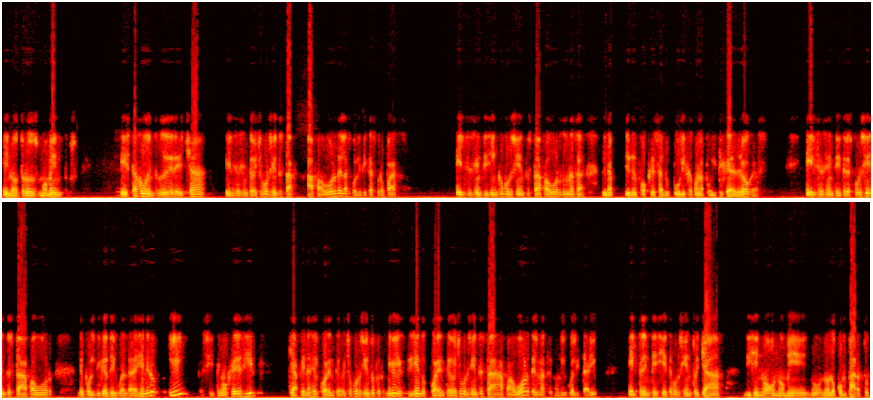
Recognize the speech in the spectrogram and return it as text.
en otros momentos. Esta juventud de derecha, el 68% está a favor de las políticas pro el 65% está a favor de, un enfoque de salud pública con la política de drogas. El 63% está a favor de políticas de igualdad de género y, pues, sí tengo que decir, que apenas el 48%, pero mire, le estoy diciendo, 48% está a favor del matrimonio igualitario, el 37% ya dice no, no me, no, no lo comparto,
